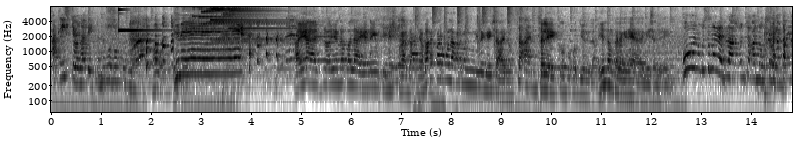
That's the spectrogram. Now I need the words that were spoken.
At least you're not a Ano ba bang Oo. Jene! Ayan, so yan na pala, yan na yung finished product niya. Bakit parang wala ka namang nilagay sa ano? Saan? Sa leg ko, bukod yun lang. Yun lang talaga nilalagay sa leg. Oh, ano gusto mo may blush on tsaka nose line din.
